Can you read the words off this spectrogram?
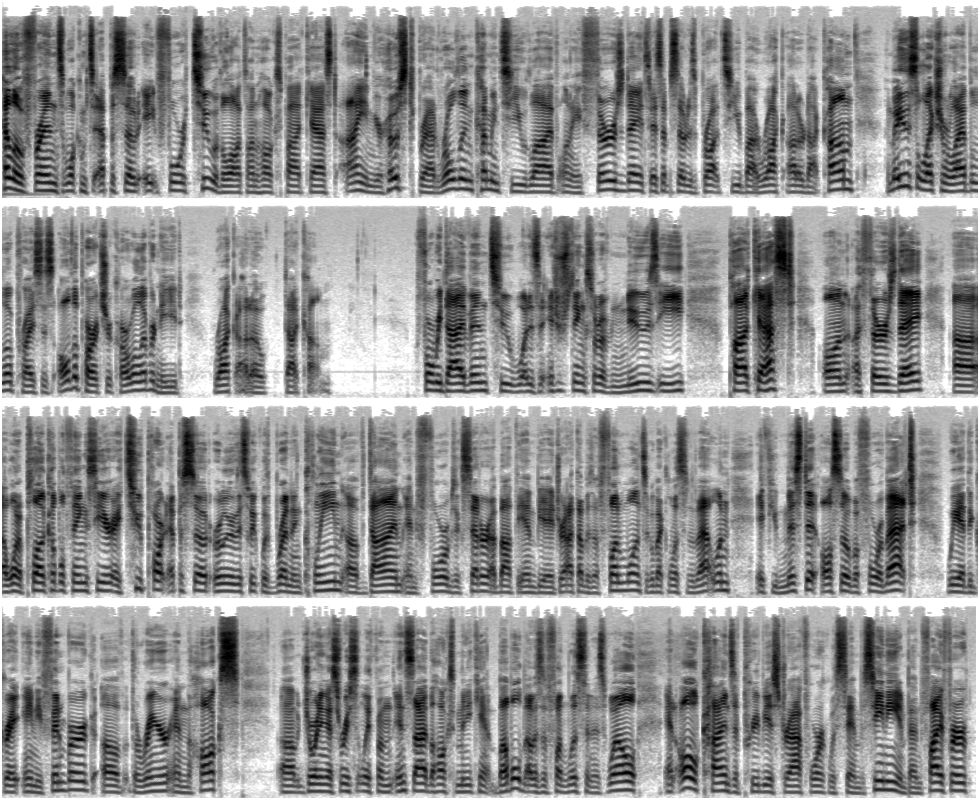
Hello, friends. Welcome to episode 842 of the Locked On Hawks podcast. I am your host, Brad Rowland, coming to you live on a Thursday. Today's episode is brought to you by RockAuto.com. Amazing selection, reliable low prices, all the parts your car will ever need. RockAuto.com. Before we dive into what is an interesting sort of newsy podcast on a Thursday. Uh, I want to plug a couple things here. A two part episode earlier this week with Brendan Clean of Dime and Forbes, etc., about the NBA draft. That was a fun one, so go back and listen to that one if you missed it. Also, before that, we had the great Andy Finberg of The Ringer and the Hawks. Um, joining us recently from inside the Hawks minicamp bubble. That was a fun listen as well. And all kinds of previous draft work with Sam Vecenie and Ben Pfeiffer,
